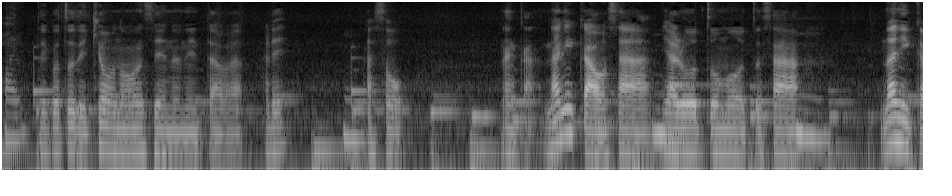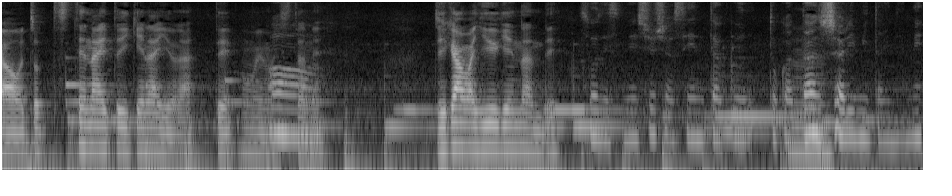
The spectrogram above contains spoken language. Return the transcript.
はい、ということで今日の音声のネタはあれ？うん。あそう。なんか何かをさ、うん。やろうと思うとさ、うん。何かをちょっと捨てないといけないよなって思いましたね。時間は有限なんで。そうですね。取捨選択とかうん。断捨離みたいなね、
